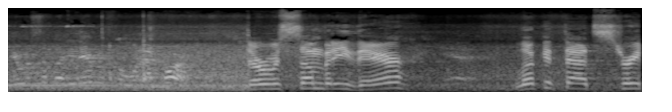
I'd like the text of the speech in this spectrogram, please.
There was somebody there before when I parked. There was somebody there? Look at that street.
